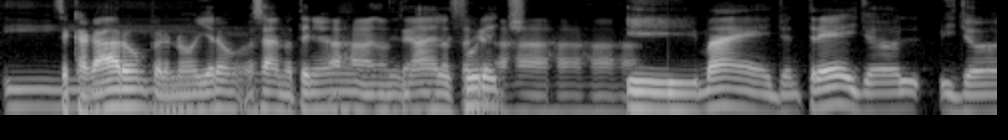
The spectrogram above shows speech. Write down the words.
Y... se cagaron, pero no vieron, o sea, no tenían Ajá, no nada del la tarjeta. footage. Ajá, ajá. Y, mae, yo entré y yo, y yo,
